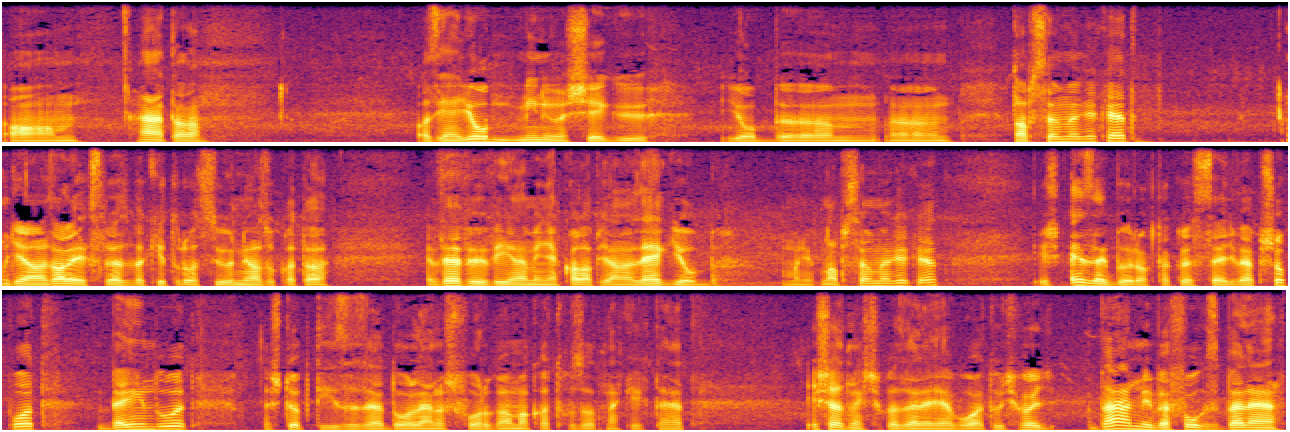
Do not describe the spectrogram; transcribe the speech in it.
a, hát a, az ilyen jobb minőségű, jobb ö, ö, napszemüvegeket, ugye az AliExpressbe ki tudod szűrni azokat a vevő vélemények alapján a legjobb mondjuk napszemüvegeket, és ezekből raktak össze egy webshopot, beindult, és több tízezer dolláros forgalmakat hozott nekik, tehát és ez még csak az eleje volt, úgyhogy bármibe fogsz bele,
